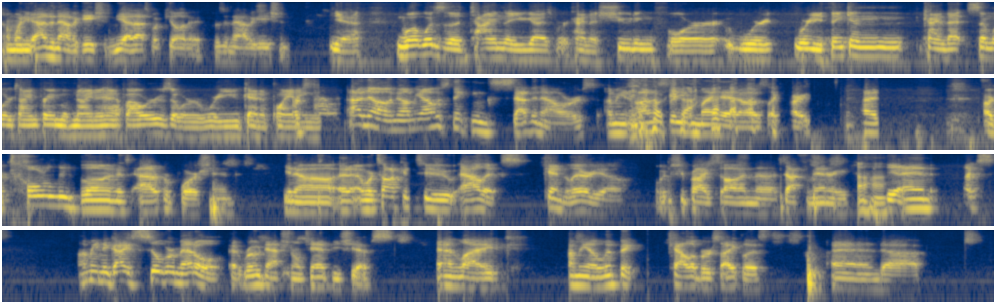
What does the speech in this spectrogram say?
and when you add the navigation, yeah, that's what killed it. Was the navigation. Yeah. What was the time that you guys were kind of shooting for? Were Were you thinking kind of that similar time frame of nine and a half hours, or were you kind of planning? Uh, no, no. I mean, I was thinking seven hours. I mean, Oh, honestly, in my head, I was like, all right, I are totally blown this out of proportion. You know, and, and we're talking to Alex Candelario, which you probably saw in the documentary. Uh huh. Yeah. And Alex, I mean, the guy's silver medal at road national championships, and like, I mean, Olympic caliber cyclist. And uh,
